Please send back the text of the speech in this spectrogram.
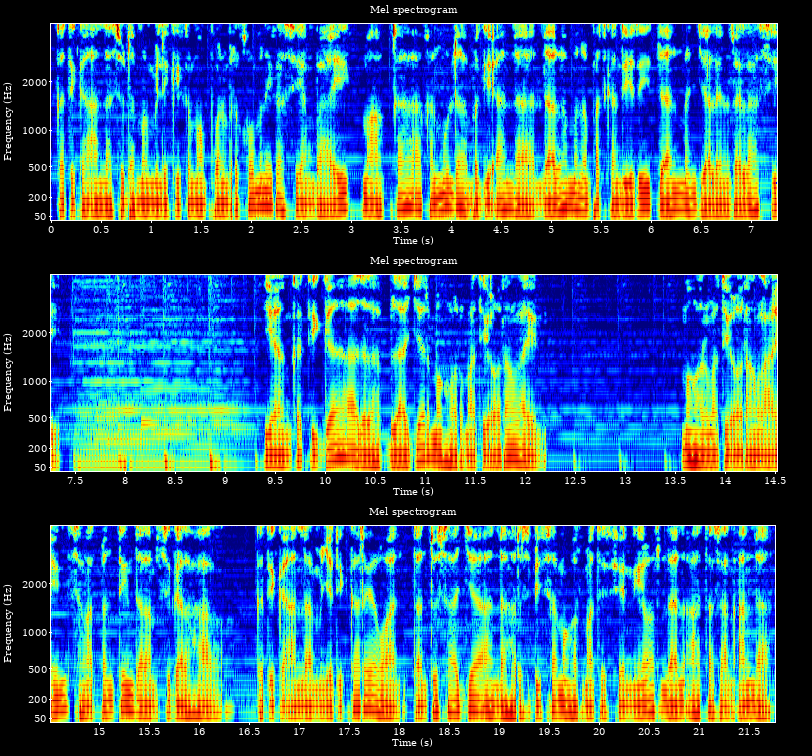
Ketika Anda sudah memiliki kemampuan berkomunikasi yang baik, maka akan mudah bagi Anda dalam menempatkan diri dan menjalin relasi. Yang ketiga adalah belajar menghormati orang lain. Menghormati orang lain sangat penting dalam segala hal. Ketika Anda menjadi karyawan, tentu saja Anda harus bisa menghormati senior dan atasan Anda.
